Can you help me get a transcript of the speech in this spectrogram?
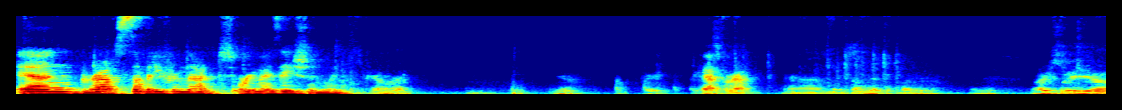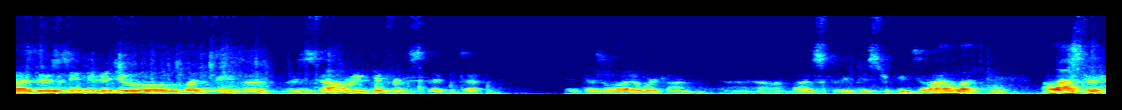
and perhaps somebody from that organization would. Trail ride. Yeah. Okay. I can ask around. Actually, uh, there's an individual by the name of Ms. Valerie Difference that, uh, that does a lot of work on, uh, on muscular dystrophy, so I'll, uh, I'll ask her.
